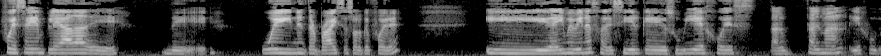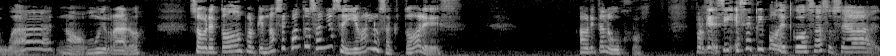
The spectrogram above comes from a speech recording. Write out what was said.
fuese empleada de, de Wayne Enterprises o lo que fuere. Y de ahí me vienes a decir que su viejo es tal, tal man. Y es what? No, muy raro. Sobre todo porque no sé cuántos años se llevan los actores. Ahorita lo busco. Porque sí, ese tipo de cosas, o sea,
